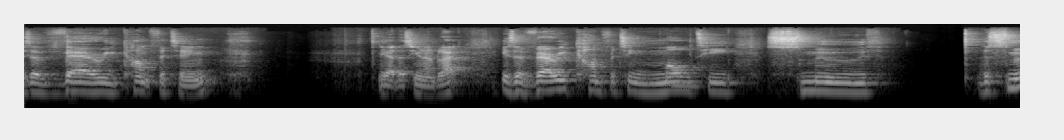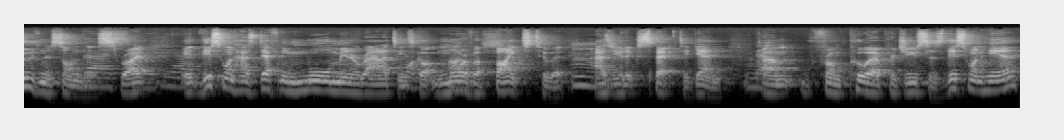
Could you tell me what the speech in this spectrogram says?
is a very comforting. Yeah, that's Yunnan Black. Is a very comforting, malty, smooth. The smoothness on this, Very right? yeah. It, this one has definitely more minerality. It's More got of a more of a. Mm. bite to it, as you'd expect. Again, Yeah. um, from pu'er producers. This one here,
